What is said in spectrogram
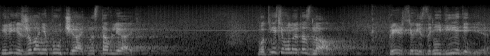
или из желания поучать, наставлять. Вот если бы он это знал, прежде всего из-за неведения,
